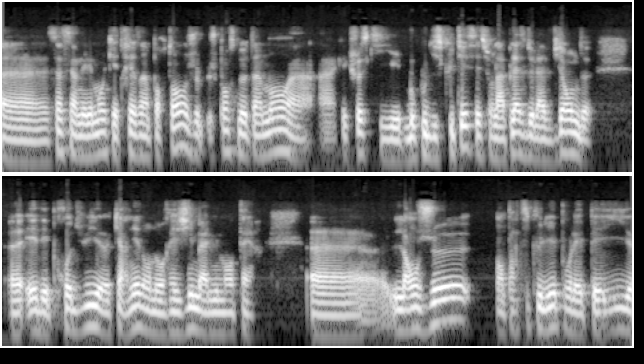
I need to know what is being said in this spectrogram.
Euh, ça, c'est un élément qui est très important. Je, je pense notamment à, à, quelque chose qui est beaucoup discuté, c'est sur la place de la viande euh, et des produits euh, carniers dans nos régimes alimentaires. Euh, l'enjeu, en particulier pour les pays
